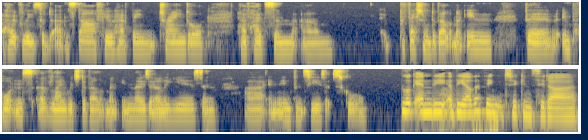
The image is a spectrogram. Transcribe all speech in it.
hopefully sort of um, staff who have been trained or have had some um, professional development in the importance of language development in those early years and uh, in infants years at school. Look, and the the other thing to consider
